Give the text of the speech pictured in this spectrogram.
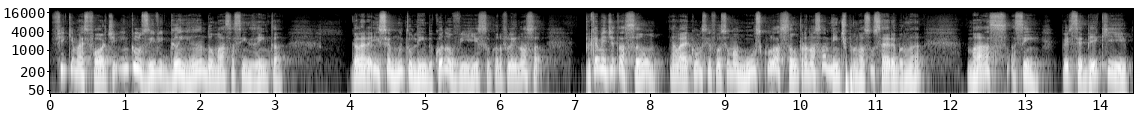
fique mais forte, inclusive ganhando massa cinzenta. Galera, isso é muito lindo. Quando eu vi isso, quando eu falei, nossa, porque a meditação ela é como se fosse uma musculação para nossa mente, para o nosso cérebro, né? Mas, assim, perceber que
